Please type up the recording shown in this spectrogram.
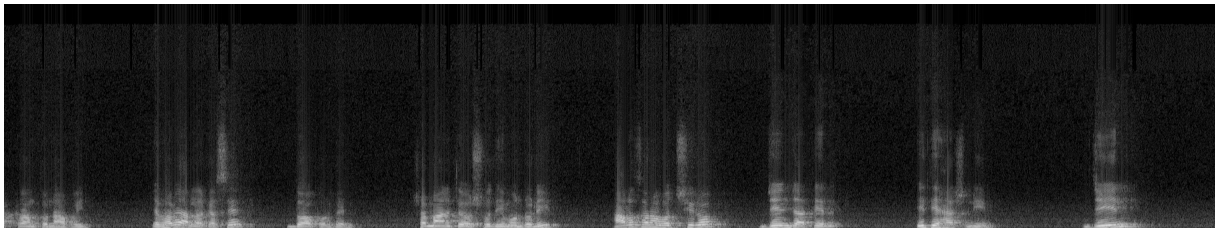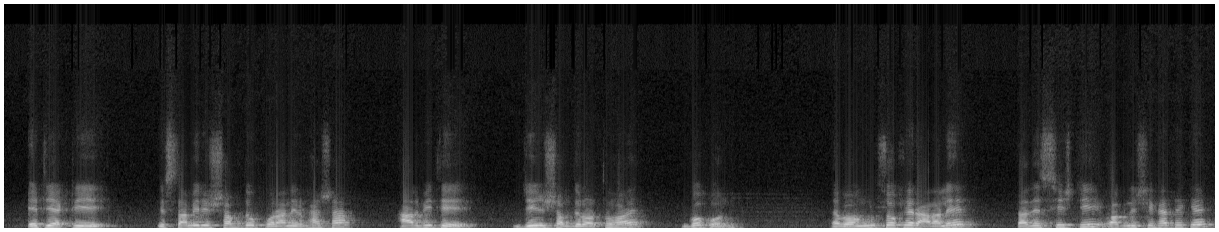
আক্রান্ত না হই। এভাবে আল্লাহর কাছে দোয়া করবেন। সম্মানিত সুধী মণ্ডলী আলোচনা হচ্ছিল জিন জাতির ইতিহাস নিয়ে। জিন, এটি একটি ইসলামের শব্দ, কোরআনের ভাষা। আরবিতে জিন শব্দের অর্থ হয় গোপন। এবং চোখের আড়ালে তাদের সৃষ্টি অগ্নিশিখা থেকে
